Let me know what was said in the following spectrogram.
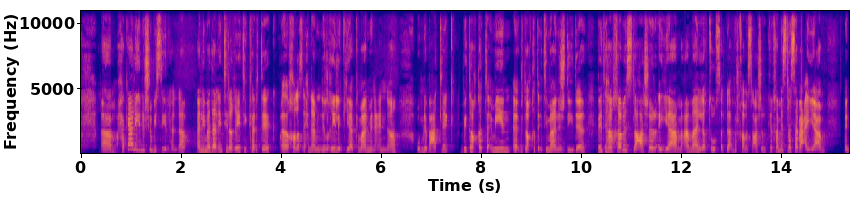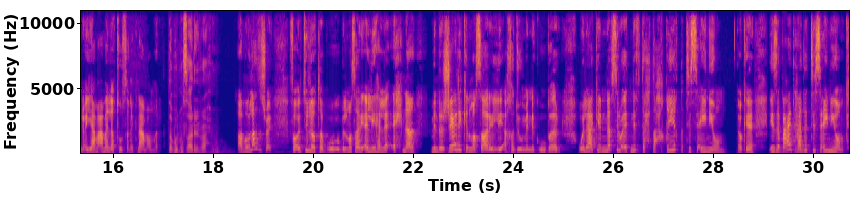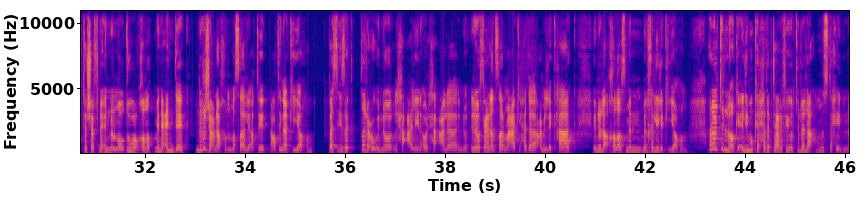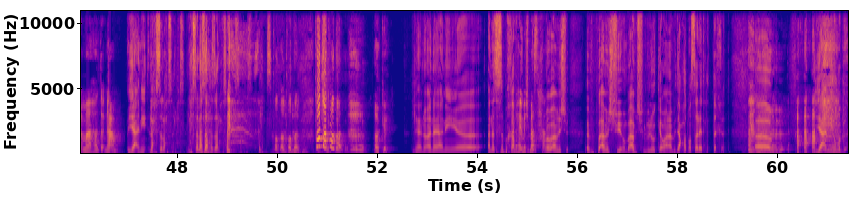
حكى لي إنه شو بيصير هلأ؟ قال لي ما دام انت لغيتي كرتك آه خلص إحنا بنلغي لك إياه كمان من عنا وبنبعث لك بطاقة تأمين آه بطاقة ائتمان جديدة بدها خمس لعشر أيام عمل لتوصل. لا مش خمس لعشر يمكن خمس لسبع أيام إنه أيام عمل لتوصلك. نعم عمر. طب والمصاري راحوا؟ آه ما هو لحظه شوي. فقلت له طب وبالمصاري؟ قال لي هلأ إحنا بنرجع لك المصاري اللي أخذوه منك أوبر ولكن بنفس الوقت نفتح تحقيق 90 يوم. أوكي اذا بعد هذا ال 90 يوم اكتشفنا انه الموضوع غلط من عندك بنرجع ناخذ المصاري اللي أعطي- اعطيناك اياهم بس اذا طلعوا انه الحق علينا أو الحق على انه انه فعلا صار معك حدا عمل لك هاك انه لا خلاص من بنخلي لك اياهم أنا قلت له okay قال لي ممكن حدا بتعرفيه قلت له لا مستحيل انه ما هذا نعم يعني لحظه لحظه لحظه لحظه لحظه لحظه لحظه, لحظة, لحظة. تفضل تفضل تفضل تفضل okay لأنه أنا يعني آه، أنا أساسا بخاف هي مش. مسحة. ما بامنش بامنش فيهم بامنش في البنوك كمان. أنا بدي أحط مصاري تحت التخت يعني هم ب...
